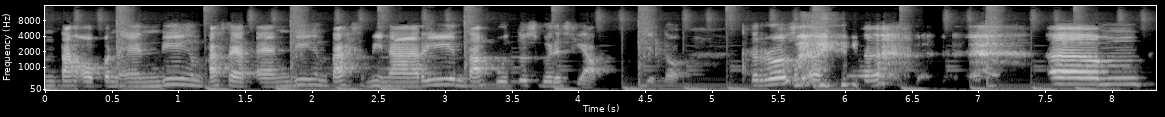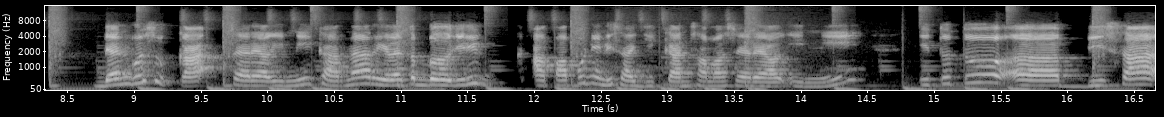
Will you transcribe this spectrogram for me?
entah open ending entah set ending entah seminari entah putus gue udah siap gitu. Terus um, dan gue suka serial ini karena relatable. Jadi apa pun yang disajikan sama serial ini itu tuh uh, bisa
